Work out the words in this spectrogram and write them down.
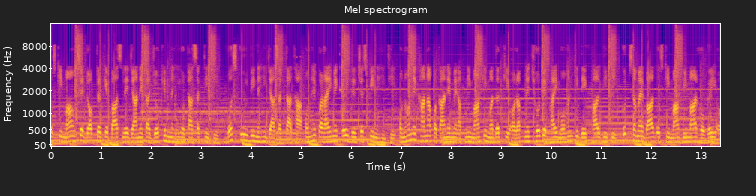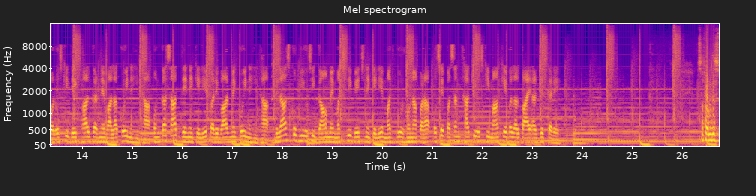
उसकी माँ उसे डॉक्टर के पास ले जाने का जोखिम नहीं उठा सकती थी। वह स्कूल भी नहीं जा सकता था। उन्हें पढ़ाई में कोई दिलचस्पी नहीं थी। उन्होंने खाना पकाने में अपनी माँ की मदद की और अपने छोटे भाई मोहन की देखभाल भी की। कुछ समय बाद उसकी माँ बीमार हो गई और उसकी देखभाल करने वाला कोई नहीं था। उनका साथ देने के लिए परिवार में कोई नहीं था। विलास को भी उसी गाँव में मछली बेचने के लिए मजबूर होना पड़ा। उसे पसंद था कि उसकी माँ केवल अल्पाय अर्जित करे। So from these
